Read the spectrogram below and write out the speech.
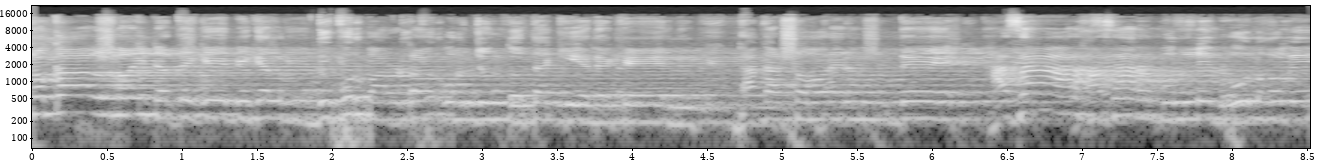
সকাল নয়টা থেকে বিকাল দুপুর বারোটা পর্যন্ত তাকিয়ে দেখেন, ঢাকা শহরের মধ্যে হাজার হাজার বললে ভুল হবে।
